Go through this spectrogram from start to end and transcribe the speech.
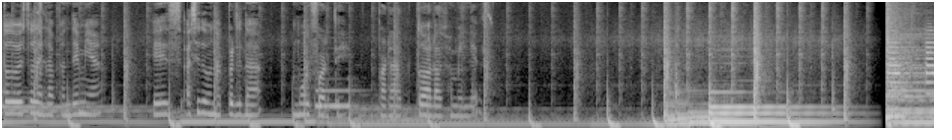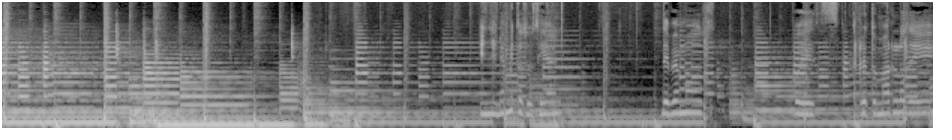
todo esto de la pandemia es, ha sido una pérdida muy fuerte para todas las familias. Debemos pues retomar lo de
